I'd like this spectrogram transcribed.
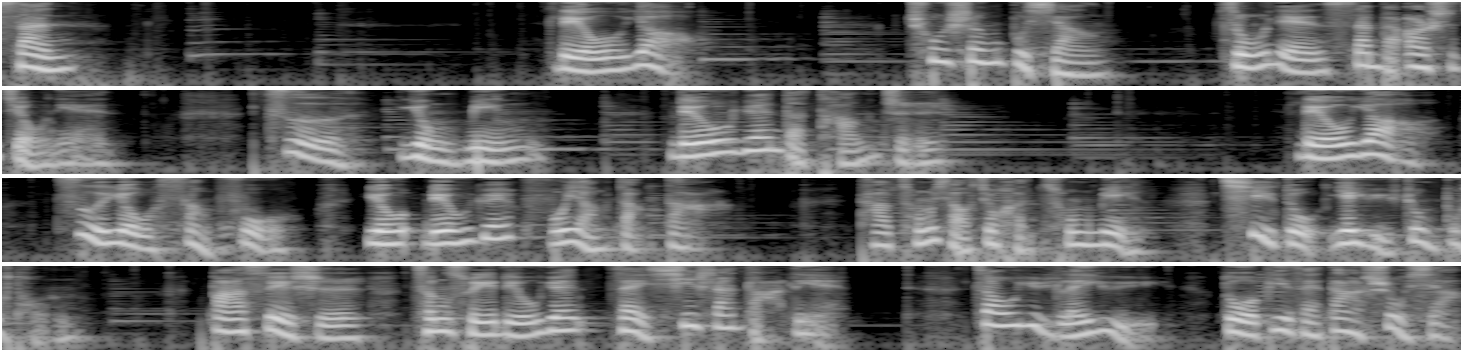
三，刘耀，出生不详，卒年三百二十九年，字永明，刘渊的堂侄。刘耀自幼丧父，由刘渊抚养长大。他从小就很聪明，气度也与众不同。八岁时，曾随刘渊在西山打猎，遭遇雷雨，躲避在大树下。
